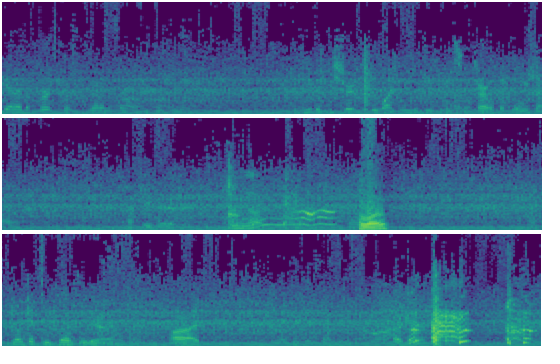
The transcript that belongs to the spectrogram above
the end of the first verse, the end of the second verse. You can be sure to be watching the music in the middle. Start with the blue sound. After you hit it. Hello? Don't get too close either, I don't think. Alright. Okay.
